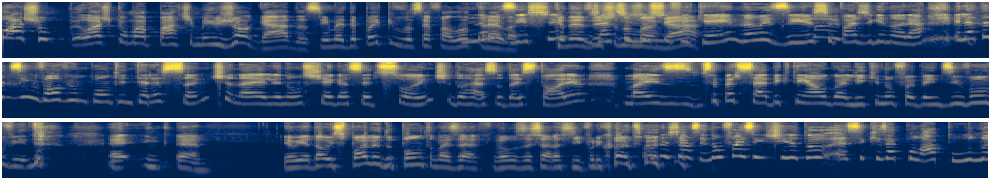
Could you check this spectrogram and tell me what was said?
eu acho, eu acho que é uma parte meio jogada, assim, mas depois que você falou, não Treva, existe, que não existe já no mangá. Não existe, mas... pode ignorar. Ele até desenvolve um ponto interessante, né? Ele não chega a ser dissoante do resto da história, mas você percebe que tem algo ali que não foi bem desenvolvido. É, é. Eu ia dar o spoiler do ponto, mas é, vamos deixar assim por enquanto. Vamos deixar assim, não faz sentido. É, se quiser pular, pula.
